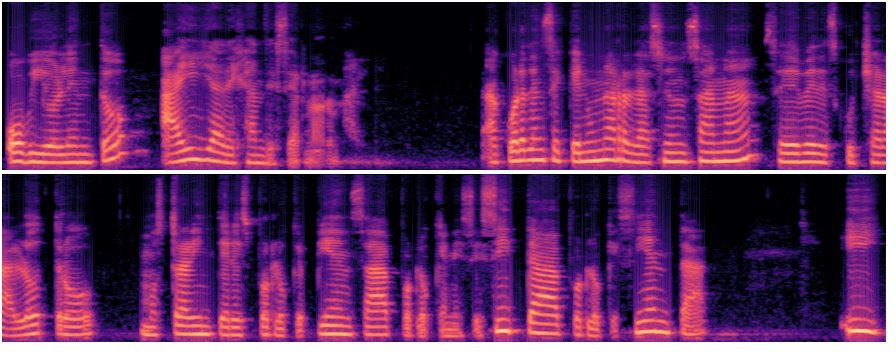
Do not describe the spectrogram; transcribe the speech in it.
o violento, ahí ya dejan de ser normal. Acuérdense que en una relación sana se debe de escuchar al otro, mostrar interés por lo que piensa, por lo que necesita, por lo que sienta. Y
